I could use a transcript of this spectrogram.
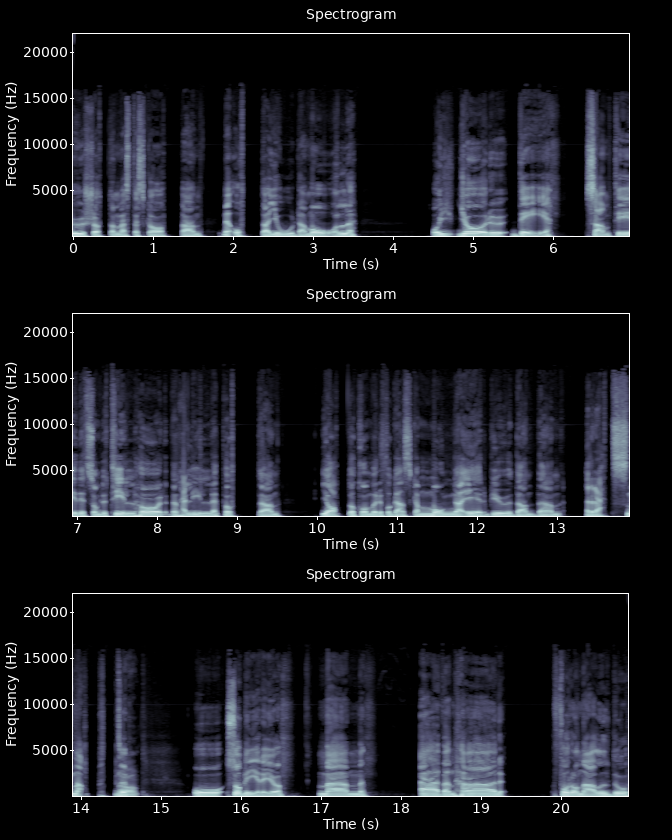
U17-mästerskapen med åtta gjorda mål. Och gör du det samtidigt som du tillhör den här lille putten, ja, då kommer du få ganska många erbjudanden rätt snabbt. Ja. Och så blir det ju. Men även här får Ronaldo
